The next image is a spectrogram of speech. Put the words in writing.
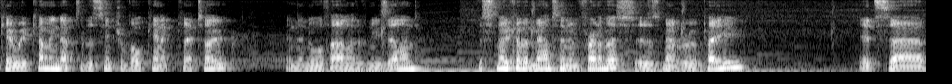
Okay, we're coming up to the central volcanic plateau in the North Island of New Zealand. The snow-covered mountain in front of us is Mount Ruapehu. It's, uh,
